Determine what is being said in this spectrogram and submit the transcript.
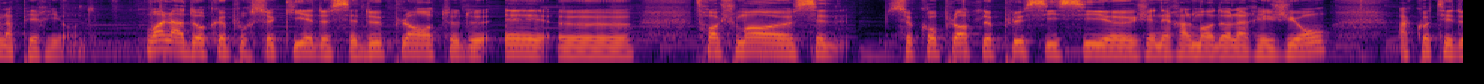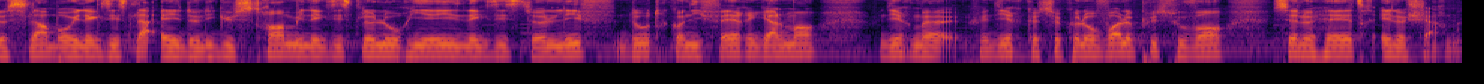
la période. Voilà donc pour ce qui est de ces deux plantes de haies. Euh, franchement, euh, c'est ce qu'on plante le plus ici, euh, généralement dans la région. À côté de cela, bon, il existe la haie de ligustrum, il existe le laurier, il existe l'if, d'autres conifères également. Je veux dire, mais, je veux dire que ce que l'on voit le plus souvent, c'est le hêtre et le charme.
